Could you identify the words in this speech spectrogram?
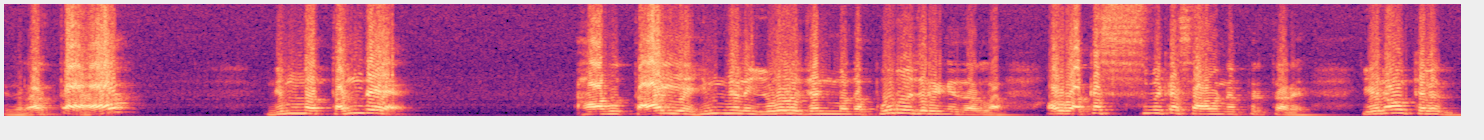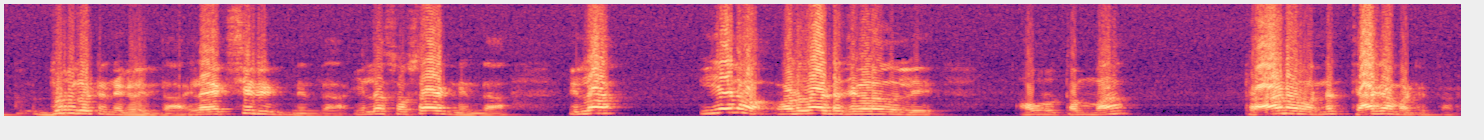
ಇದರ ಅರ್ಥ, ನಿಮ್ಮ ತಂದೆ ಹಾಗೂ ತಾಯಿಯ ಹಿಂದಿನ ಏಳು ಜನ್ಮದ ಪೂರ್ವಜರೇನಿದಾರಲ್ಲ ಅವರು ಆಕಸ್ಮಿಕ ಸಾವನ್ನಪ್ಪಿರ್ತಾರೆ. ಏನೋ ಕೆಲ ದುರ್ಘಟನೆಗಳಿಂದ, ಇಲ್ಲ ಆಕ್ಸಿಡೆಂಟ್ನಿಂದ ಇಲ್ಲ ಸೊಸೈಡ್ನಿಂದ ಇಲ್ಲ ಏನೋ ಹೊಡೆದಾಟ ಜಗಳದಲ್ಲಿ ಅವರು ತಮ್ಮ ಪ್ರಾಣವನ್ನು ತ್ಯಾಗ ಮಾಡಿರ್ತಾರೆ.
